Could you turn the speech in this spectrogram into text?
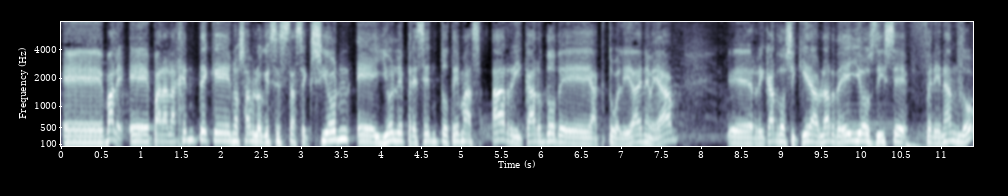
Eh, vale, eh, para la gente que no sabe lo que es esta sección, eh, yo le presento temas a Ricardo de actualidad NBA. Eh, Ricardo, si quiere hablar de ellos, dice frenando.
